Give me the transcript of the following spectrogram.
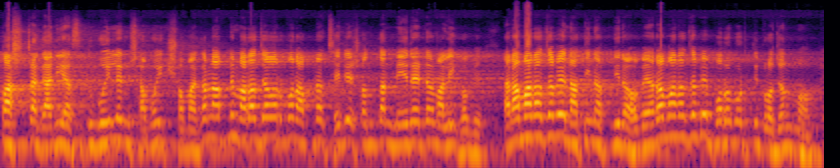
পাঁচটা গাড়ি আছে, তো বললেন সাময়িক সময়। কারণ আপনি মারা যাওয়ার পর আপনার ছেলে, সন্তান, মেয়েরা এটার মালিক হবে। আর মারা যাবে, নাতি, নাতনিরা হবে। আর মারা যাবে, পরবর্তী প্রজন্ম হবে।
